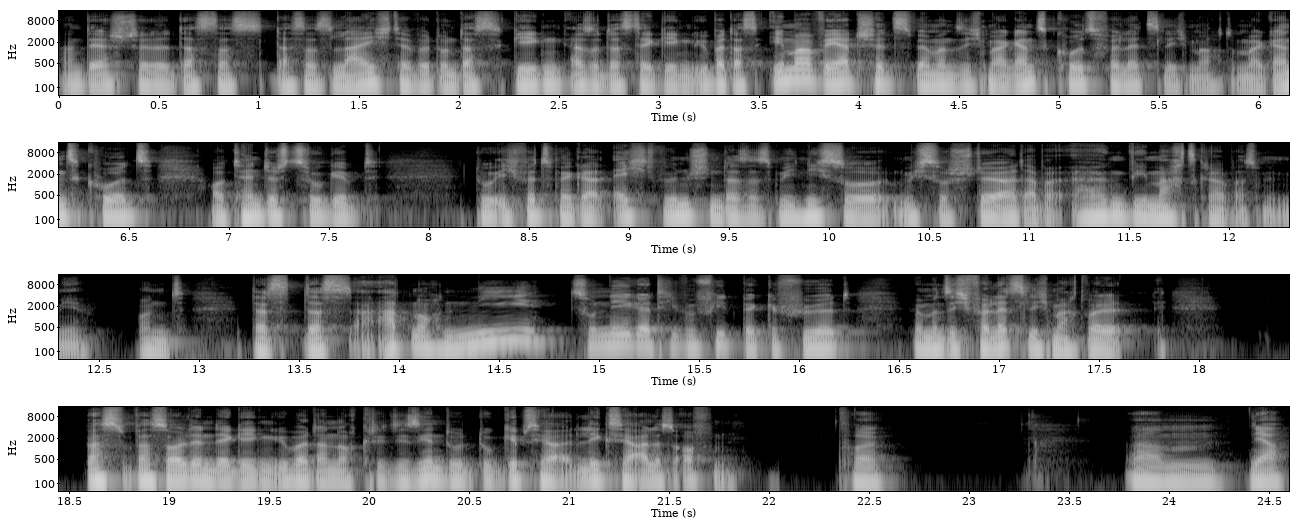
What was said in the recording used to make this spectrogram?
an der Stelle, dass das, dass das leichter wird und das gegen, also dass der Gegenüber das immer wertschätzt, wenn man sich mal ganz kurz verletzlich macht und mal ganz kurz authentisch zugibt, du, ich würde es mir gerade echt wünschen, dass es mich nicht so, mich so stört, aber irgendwie macht es gerade was mit mir. Und das, das hat noch nie zu negativem Feedback geführt, wenn man sich verletzlich macht, weil was, was soll denn der Gegenüber dann noch kritisieren? Du, du gibst ja, legst ja alles offen. Voll. Ähm, ja,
